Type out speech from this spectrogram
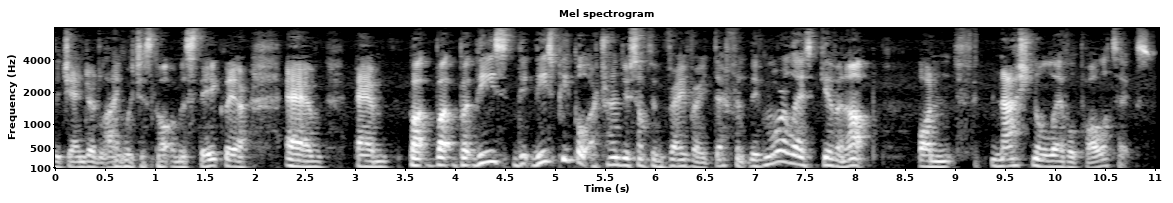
the gendered language is not a mistake there. Um, um, but but but these these people are trying to do something very very different. They've more or less given up on national level politics,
